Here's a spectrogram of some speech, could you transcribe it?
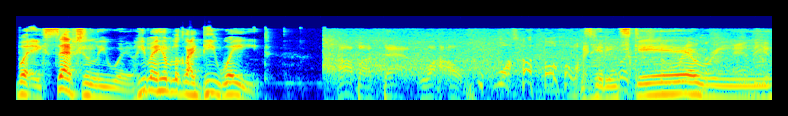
but exceptionally well. He made him look like D Wade. How about that? Wow. It's getting scary.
